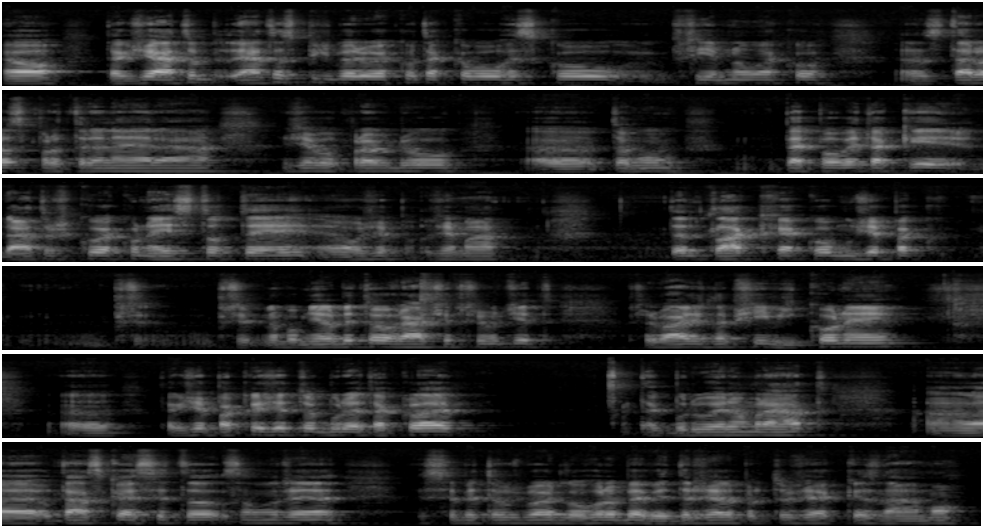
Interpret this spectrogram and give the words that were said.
jo, takže já to, já to spíš beru jako takovou hezkou, příjemnou jako starost pro trenéra, že opravdu e, tomu Pepovi taky dá trošku jako nejistoty, jo, že, že má ten tlak jako může pak, nebo měl by toho hráče přinutit předvádět lepší výkony, eh, takže pak, když to bude takhle, tak budu jenom rád, ale otázka, jestli to samozřejmě jestli by to už bylo dlouhodobě vydržel, protože jak je známo,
